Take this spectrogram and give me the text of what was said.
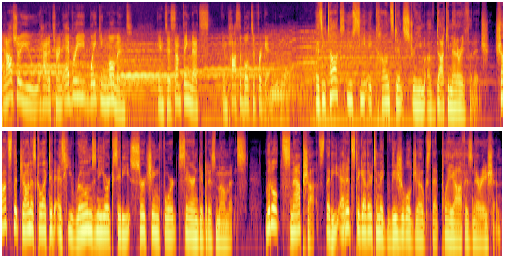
and I'll show you how to turn every waking moment into something that's impossible to forget. As he talks, you see a constant stream of documentary footage, shots that John has collected as he roams New York City searching for serendipitous moments. Little snapshots that he edits together to make visual jokes that play off his narration.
